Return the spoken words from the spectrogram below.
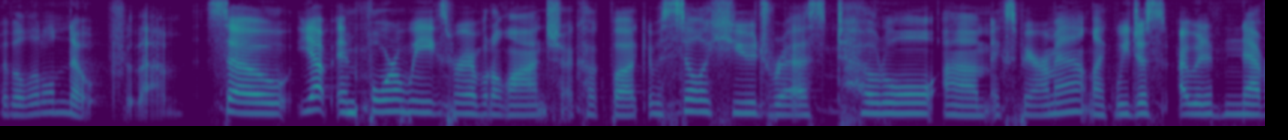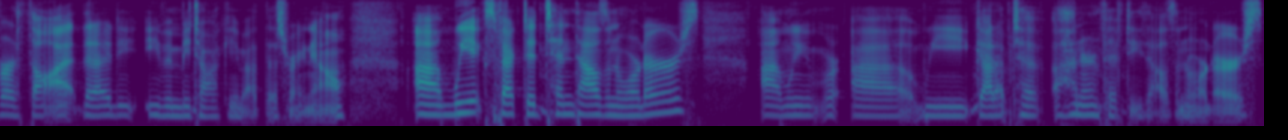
with a little note for them. So, yep, in four weeks, we were able to launch a cookbook. It was still a huge risk, total um, experiment. Like, we just, I would have never thought that I'd even be talking about this right now. Um, we expected 10,000 orders. Um, we were, uh, we got up to 150,000 orders,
